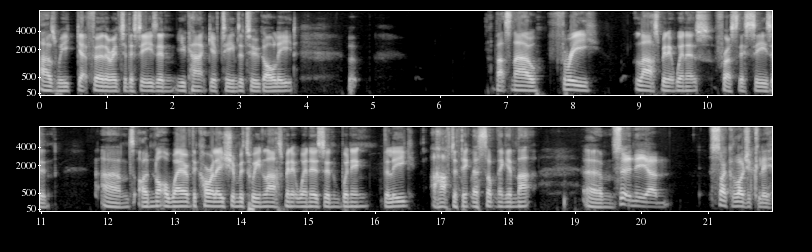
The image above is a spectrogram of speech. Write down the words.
as we get further into the season, you can't give teams a two goal lead. That's now three last minute winners for us this season. And I'm not aware of the correlation between last minute winners and winning the league. I have to think there's something in that. Um, Certainly, um, psychologically,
